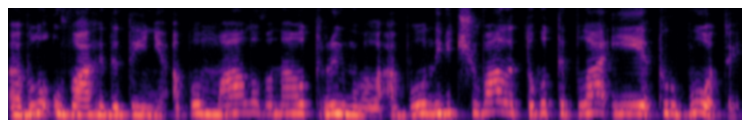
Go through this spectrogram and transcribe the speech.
було уваги дитині, або мало вона отримувала, або не відчувала того тепла і турботи,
